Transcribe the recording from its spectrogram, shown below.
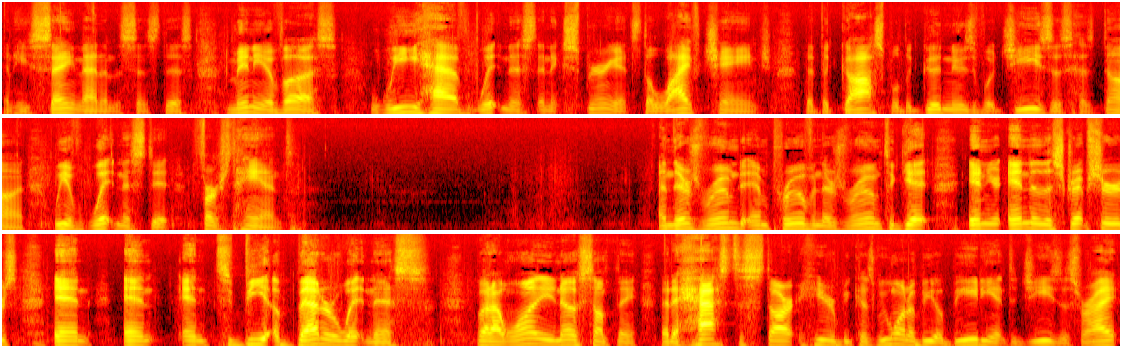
And he's saying that in the sense this many of us, we have witnessed and experienced the life change that the gospel, the good news of what Jesus has done, we have witnessed it firsthand. And there's room to improve and there's room to get in your, into the scriptures and, and, and to be a better witness. But I want you to know something that it has to start here because we want to be obedient to Jesus, right?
